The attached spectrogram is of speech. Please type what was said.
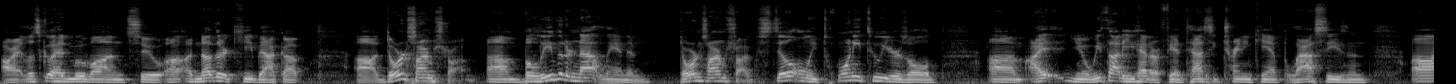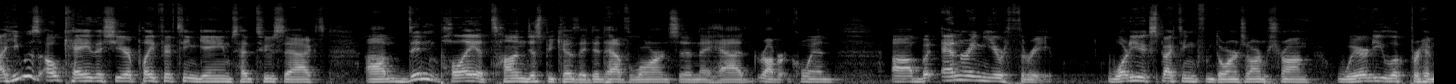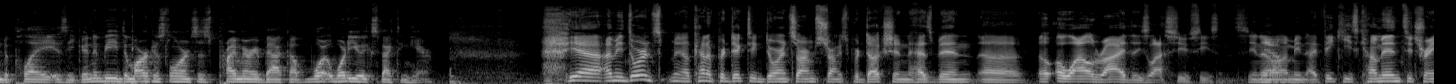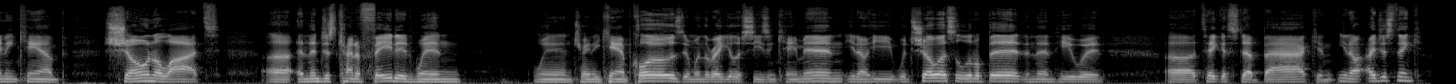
All right, let's go ahead and move on to uh, another key backup, uh, Dorance Armstrong. Um, believe it or not, Landon, Dorance Armstrong, still only 22 years old. Um, I, you know, we thought he had a fantastic training camp last season. Uh, he was okay this year. Played 15 games, had two sacks. Um, didn't play a ton just because they did have Lawrence and they had Robert Quinn. Uh, but entering year three, what are you expecting from Dorance Armstrong? Where do you look for him to play? Is he going to be Demarcus Lawrence's primary backup? What What are you expecting here? Yeah, I mean, Dorance, you know, kind of predicting Dorance Armstrong's production has been uh, a, a, wild ride these last few seasons. You know, yeah. I mean, I think he's come into training camp, shown a lot, uh, and then just kind of faded when when training camp closed and when the regular season came in. You know, he would show us a little bit and then he would uh, take a step back. And, you know, I just think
